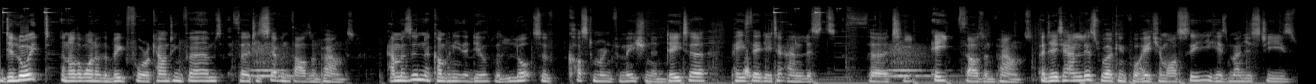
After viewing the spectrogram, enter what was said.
Deloitte, another one of the big four accounting firms, £37,000. Amazon, a company that deals with lots of customer information and data, pays their data analysts £38,000. A data analyst working for HMRC, His Majesty's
